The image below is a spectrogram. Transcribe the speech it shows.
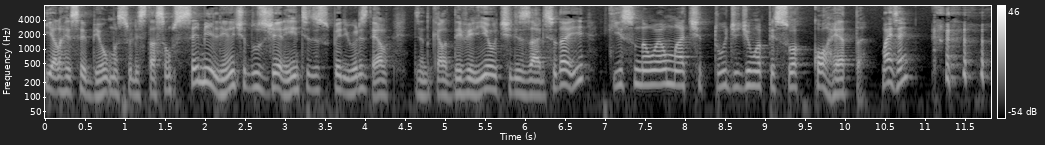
E ela recebeu uma solicitação semelhante dos gerentes e superiores dela, dizendo que ela deveria utilizar isso daí, que isso não é uma atitude de uma pessoa correta. Mas, hein?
